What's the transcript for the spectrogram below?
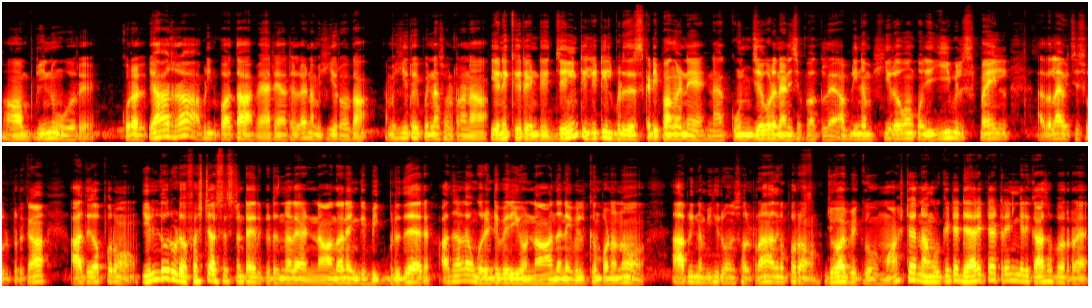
அப்படின்னு ஒரு குரல். யாரா அப்படின்னு பார்த்தா வேற யாரும் நம்ம ஹீரோ தான். நம்ம ஹீரோ இப்போ என்ன சொல்கிறான்னா எனக்கு ரெண்டு ஜெயிண்ட் லிட்டில் பிரதர்ஸ் கிடைப்பாங்கன்னு. நான் கொஞ்சம் கூட நினச்சி பார்க்கல. அப்படின்னு நம்ம ஹீரோவும் கொஞ்சம் ஈவில் ஸ்மைல் அதெல்லாம் வச்சு சொல்லிட்டு இருக்கான். அதுக்கப்புறம் எல்லோரோட ஃபர்ஸ்ட் அசிஸ்டண்ட்டாக இருக்கிறதுனால நான் தானே இங்கே பிக் பிரதர் அதனால அவங்க ரெண்டு பேரையும் நான் தானே வெல்கம் பண்ணணும். அப்படின்னு நம்ம ஹீரோன்னு சொல்கிறான் அதுக்கப்புறம் ஜோவாபேக்கும் மாஸ்டர் நான் உங்ககிட்ட டேரெக்டாக ட்ரைனிங் எடுக்க ஆசைப்படுறேன்.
